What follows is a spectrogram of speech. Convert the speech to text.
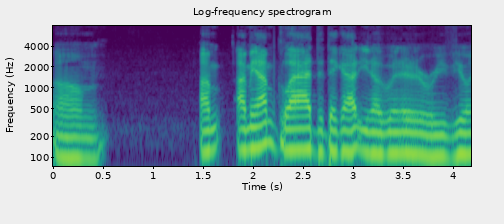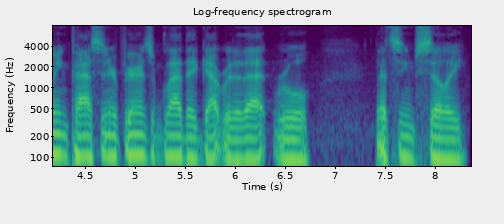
Um, I'm I mean I'm glad that they got you know when they're reviewing pass interference. I'm glad they got rid of that rule. That seems silly.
